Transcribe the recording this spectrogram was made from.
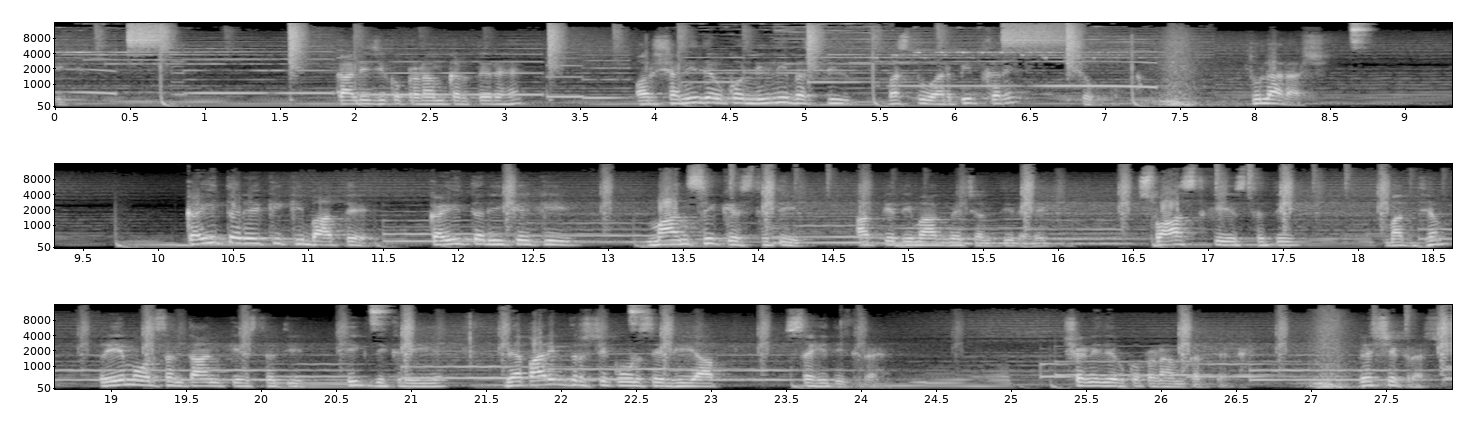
ठीक है। काली जी को प्रणाम करते रहे और शनिदेव को नीली वस्तु अर्पित करें। शुभ तुला राशि। कई तरह की, की बातें कई तरीके की मानसिक स्थिति आपके दिमाग में चलती रहेगी। स्वास्थ्य की स्थिति मध्यम प्रेम और संतान की स्थिति ठीक दिख रही है। व्यापारिक दृष्टिकोण से भी आप सही दिख रहे हैं। शनिदेव को प्रणाम करते रहे। वृश्चिक राशि।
